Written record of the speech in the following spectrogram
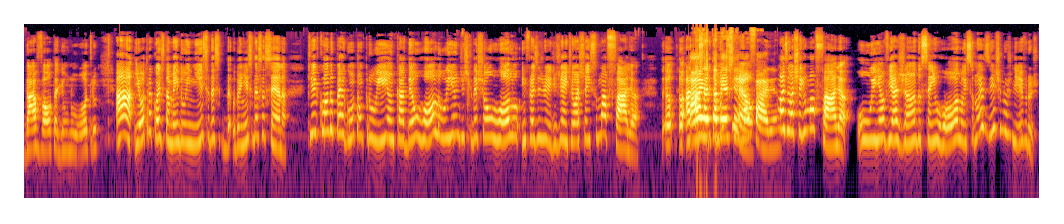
dar a volta ali um no outro. Ah, e outra coisa também do início, desse, do início dessa cena que quando perguntam pro Ian cadê o rolo, o Ian diz que deixou o rolo em Fraser Reed. Gente, eu achei isso uma falha. Eu, eu, a, ah, eu tá também achei fiel, uma falha. Mas eu achei uma falha. O Ian viajando sem o rolo, isso não existe nos livros.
